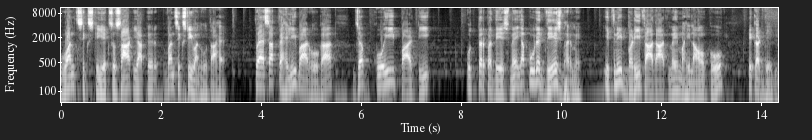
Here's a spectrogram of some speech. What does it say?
वन सिक्सटी या फिर 161 होता है। तो ऐसा पहली बार होगा जब कोई पार्टी उत्तर प्रदेश में या पूरे देश भर में इतनी बड़ी तादाद में महिलाओं को टिकट देगी।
